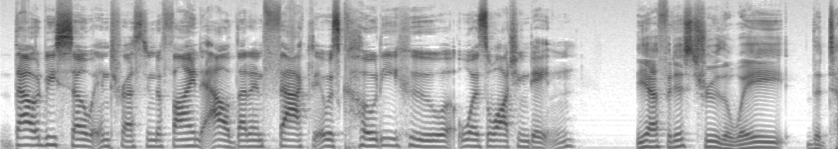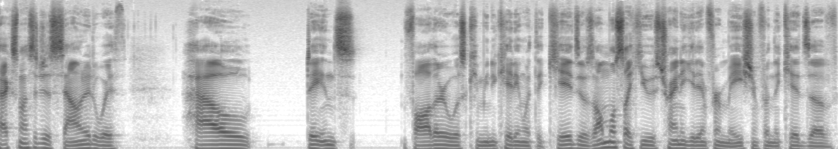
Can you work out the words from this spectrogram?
that would be so interesting to find out that in fact it was Kody who was watching Dayton. Yeah, if it is true, the way the text messages sounded with how Dayton's father was communicating with the kids, it was almost like he was trying to get information from the kids of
